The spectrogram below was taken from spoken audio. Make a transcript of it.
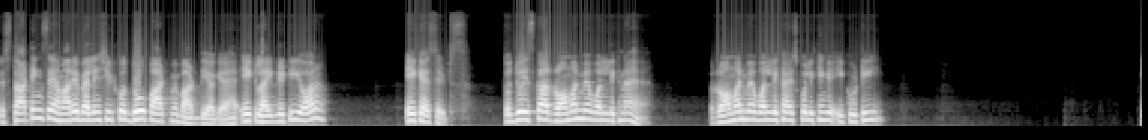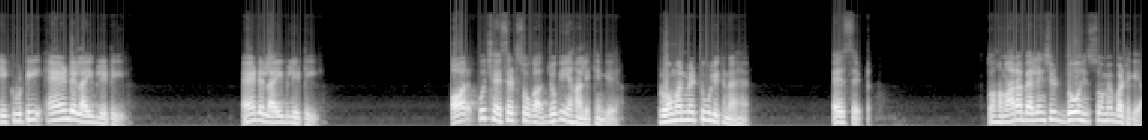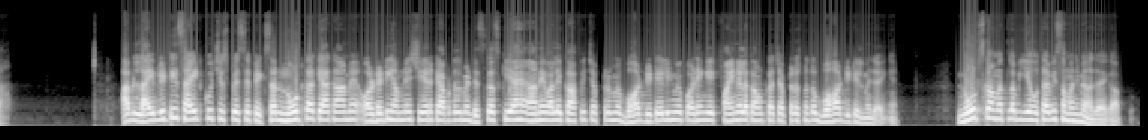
Starting से हमारे balance sheet को दो पार्ट में बांट दिया गया है, एक लाइबिलिटी और एक एसेट्स तो जो इसका रोमन में वन लिखना है रोमन में वन लिखा है, इसको लिखेंगे equity equity and liability and liability और कुछ एसेट्स होगा, जो कि यहाँ लिखेंगे। रोमन में टू लिखना है एसेट तो हमारा बैलेंस शीट दो हिस्सों में बट गया। अब लाइबिलिटी साइड कुछ स्पेसिफिक सर नोट का क्या काम है? ऑलरेडी हमने शेयर कैपिटल में डिस्कस किया है। आने वाले काफ़ी चैप्टर में बहुत डिटेलिंग में पढ़ेंगे। एक फाइनल अकाउंट का चैप्टर उसमें तो बहुत डिटेल में जाएँगे। नोट्स का मतलब ये होता है भी समझ में आ जाएगा आपको।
